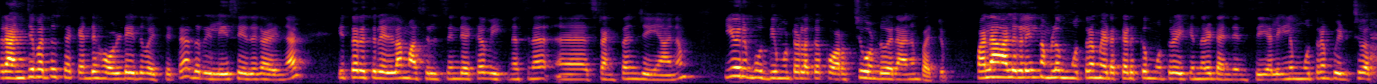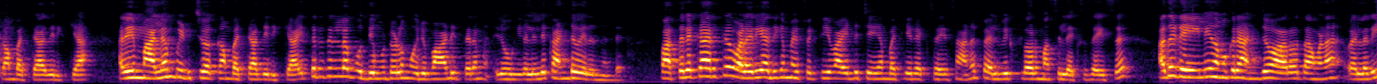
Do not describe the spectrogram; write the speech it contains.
ഒരു അഞ്ച് പത്ത് സെക്കൻഡ് ഹോൾഡ് ചെയ്ത് വെച്ചിട്ട് അത് റിലീസ് ചെയ്ത് കഴിഞ്ഞാൽ ഇത്തരത്തിലുള്ള മസിൽസിന്റെയൊക്കെ വീക്ക്നെസ്സിനെ സ്ട്രെങ്തൻ ചെയ്യാനും ഈ ഒരു ബുദ്ധിമുട്ടുകളൊക്കെ കുറച്ച് കൊണ്ടുവരാനും പറ്റും. പല ആളുകളിൽ നമ്മൾ മൂത്രം ഇടയ്ക്കിടയ്ക്ക് മൂത്രം ഒഴിക്കുന്ന ഒരു ടെൻഡൻസി അല്ലെങ്കിൽ മൂത്രം പിടിച്ചു വെക്കാൻ പറ്റാതിരിക്കുക അല്ലെങ്കിൽ മലം പിടിച്ചു വെക്കാൻ പറ്റാതിരിക്കുക ഇത്തരത്തിലുള്ള ബുദ്ധിമുട്ടുകളും ഒരുപാട് ഇത്തരം രോഗികളിൽ കണ്ടുവരുന്നുണ്ട്. അപ്പോൾ അത്തരക്കാർക്ക് വളരെയധികം എഫക്റ്റീവായിട്ട് ചെയ്യാൻ പറ്റിയ ഒരു എക്സസൈസ് ആണ് പെൽവിക് ഫ്ലോർ മസിൽ എക്സസൈസ് അത് ഡെയിലി നമുക്കൊരു അഞ്ചോ ആറോ തവണ വളരെ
